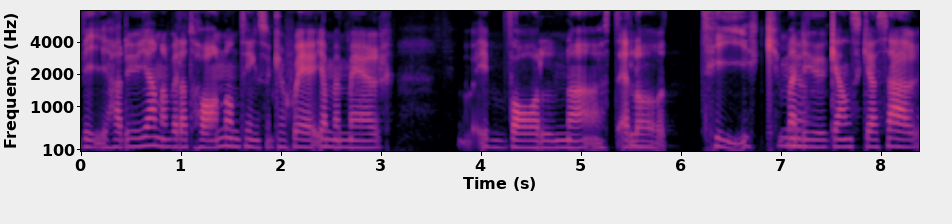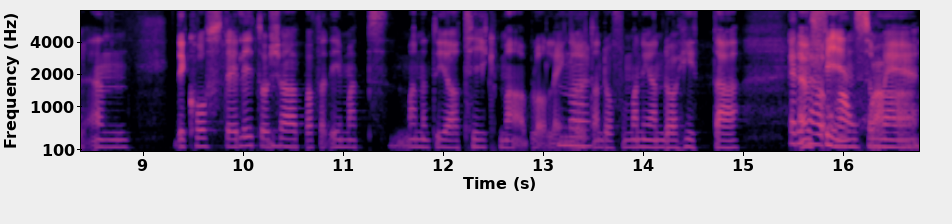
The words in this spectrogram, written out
vi hade ju gärna velat ha någonting som kanske är ja, men mer i valnöt eller teak. Men Mm. Ja. det är ju ganska så här en det kostar lite att Mm. köpa för att, i och med att man inte gör teakmöbler längre Nej. utan då får man ju ändå hitta en fin orangea? som är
